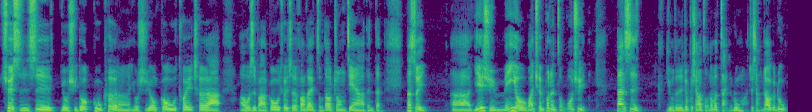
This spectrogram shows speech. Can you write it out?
确实是有许多顾客呢，有使用购物推车啊。啊，或是把购物推车放在走道中间啊，等等。那所以，啊、也许没有完全不能走过去，但是有的人就不想要走那么窄的路嘛，就想绕个路。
